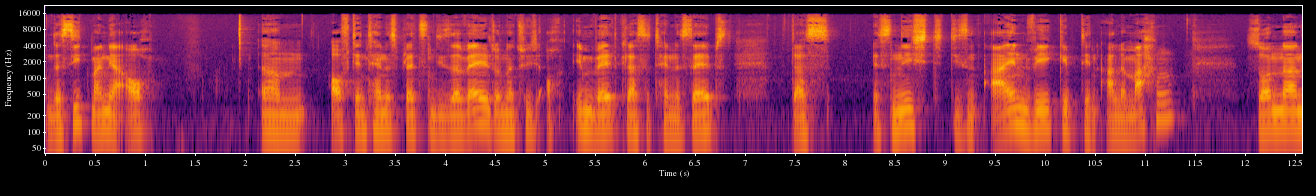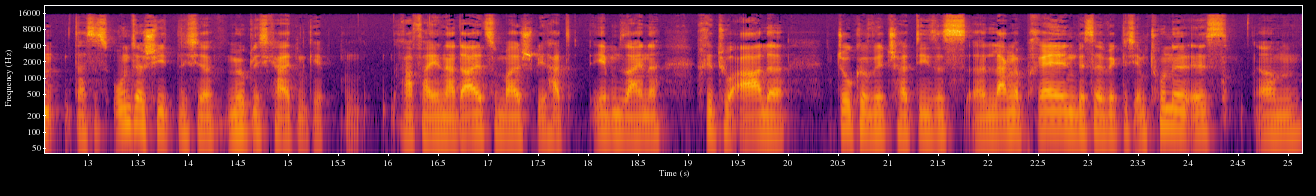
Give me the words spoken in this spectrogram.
das sieht man ja auch ähm, auf den Tennisplätzen dieser Welt und natürlich auch im Weltklasse-Tennis selbst, dass es nicht diesen einen Weg gibt, den alle machen, sondern dass es unterschiedliche Möglichkeiten gibt. Rafael Nadal zum Beispiel hat eben seine Rituale. Djokovic hat dieses äh, lange Prellen, bis er wirklich im Tunnel ist. Ähm,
